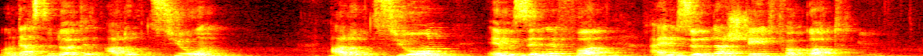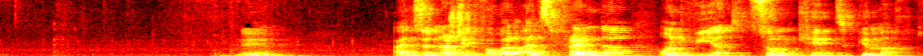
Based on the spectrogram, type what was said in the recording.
Und das bedeutet Adoption. Adoption im Sinne von, ein Sünder steht vor Gott. Nee. Ein Sünder steht vor Gott als Fremder und wird zum Kind gemacht.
